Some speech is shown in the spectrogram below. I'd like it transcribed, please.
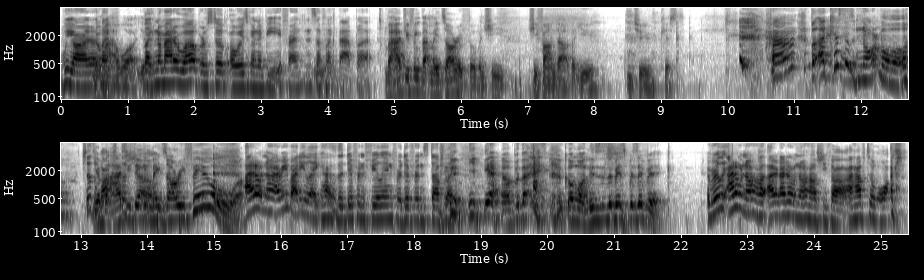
we are No like, matter what, yeah. like no matter what, we're still always gonna be friends and stuff like that. But But how do you think that made Zari feel when she she found out that you you two kissed? huh? But a kiss is normal. Just yeah, watch but how the do you show. think it made Zari feel? I don't know. Everybody like has a different feeling for different stuff. Like yeah, but that is come on. This is a bit specific. really, I don't know how. I, I don't know how she felt. I have to watch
